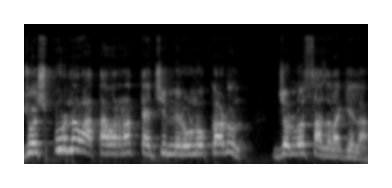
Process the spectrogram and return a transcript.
जोशपूर्ण वातावरणात त्याची मिरवणूक काढून जल्लोष साजरा केला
